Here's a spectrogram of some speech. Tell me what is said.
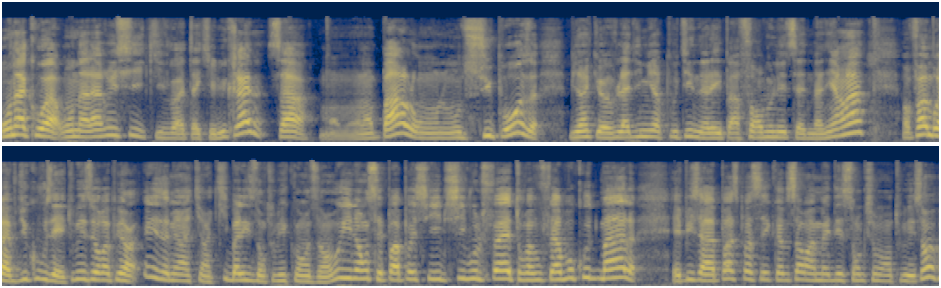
On a quoi? On a la Russie qui veut attaquer l'Ukraine, ça on, en parle, on, suppose, bien que Vladimir Poutine ne l'ait pas formulé de cette manière-là. Enfin bref, du coup vous avez tous les Européens et les Américains qui balisent dans tous les coins en disant oui non c'est pas possible, si vous le faites on va vous faire beaucoup de mal, et puis ça va pas se passer comme ça, on va mettre des sanctions dans tous les sens.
